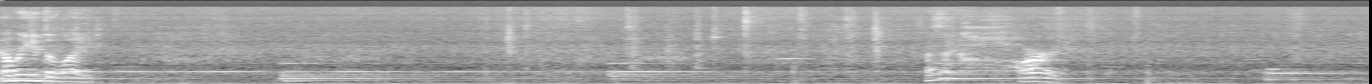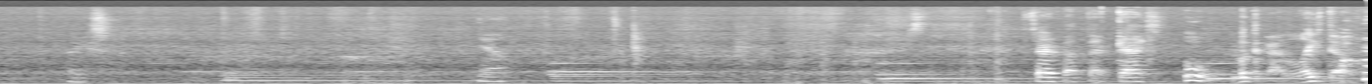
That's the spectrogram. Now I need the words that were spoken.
help me get the light. That's like hard. Thanks. Yeah. Sorry about that, guys. Ooh, look at that light though.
